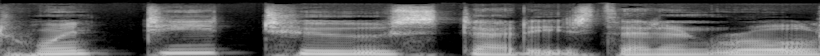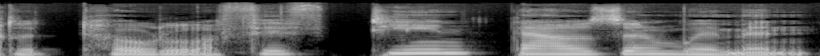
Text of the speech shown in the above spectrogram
22 studies that enrolled a total of 15,000 women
